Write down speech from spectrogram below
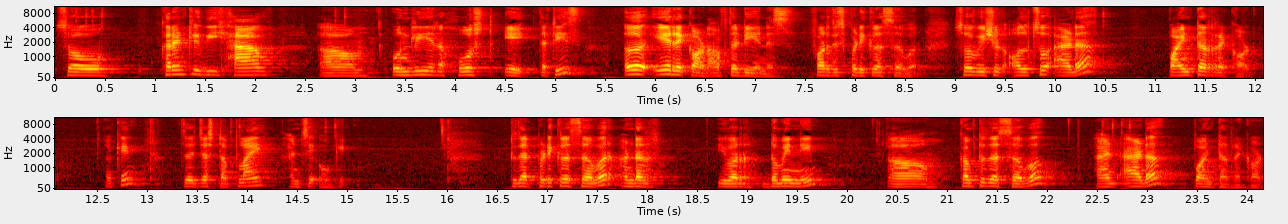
So currently we have um, only a host a that is a, a record of the dns for this particular server. So we should also add a pointer record okay so just apply and say okay. To that particular server under your domain name uh, come to the server and add a pointer record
